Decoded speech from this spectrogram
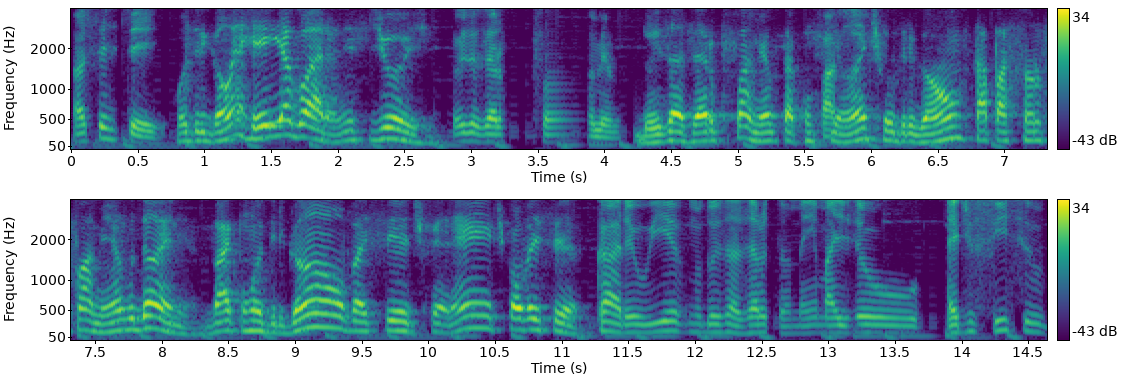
acertei. Rodrigão errei e agora, nesse de hoje? 2 a 0 pro Flamengo. 2 a 0 pro Flamengo, tá confiante, Passo. Rodrigão, tá passando o Flamengo. Dani, vai com o Rodrigão, vai ser diferente, qual vai ser? Cara, eu ia no 2 a 0 também, mas eu é difícil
